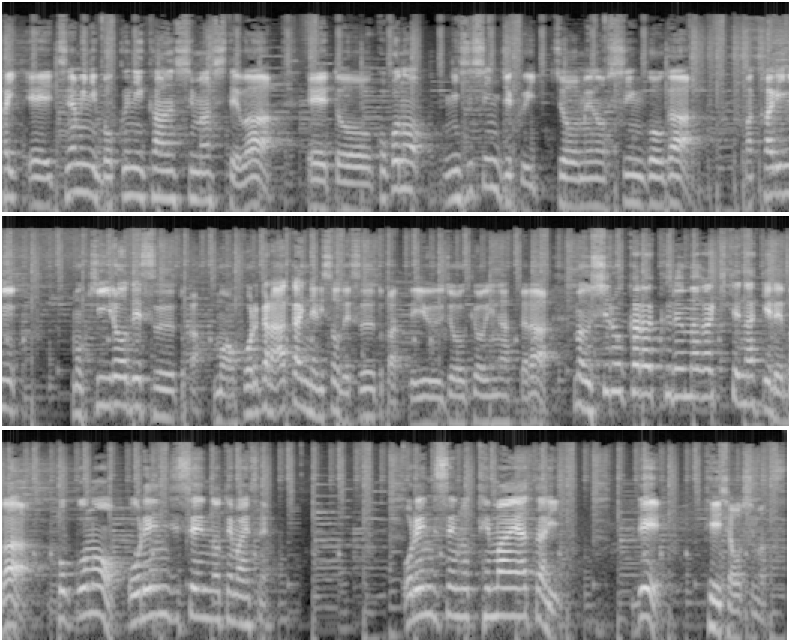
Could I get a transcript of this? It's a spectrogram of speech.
はい、えー、ちなみに僕に関しましては、えーと、ここの西新宿1丁目の信号が、まあ、仮にもう黄色ですとかもうこれから赤になりそうですとかっていう状況になったら、まあ、後ろから車が来てなければここのオレンジ線の手前ですね。オレンジ線の手前あたりで停車をします。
